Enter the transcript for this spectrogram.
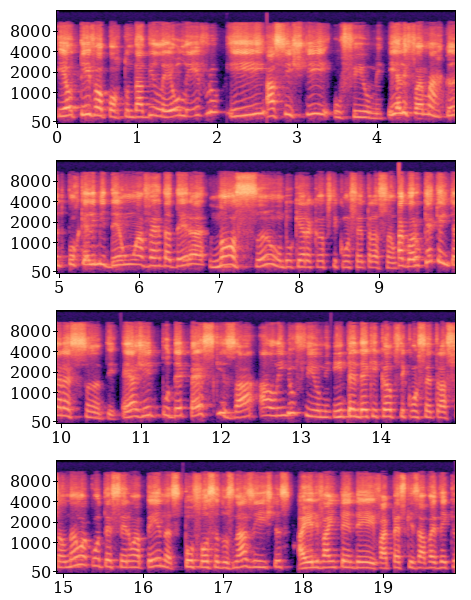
e eu tive tive a oportunidade de ler o livro e assistir o filme. E ele foi marcante porque ele me deu uma verdadeira noção do que era campos de concentração. Agora, o que é, que é interessante é a gente poder pesquisar além do filme, entender que campos de concentração não aconteceram apenas por força dos nazistas. Aí ele vai entender, vai pesquisar, vai ver que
